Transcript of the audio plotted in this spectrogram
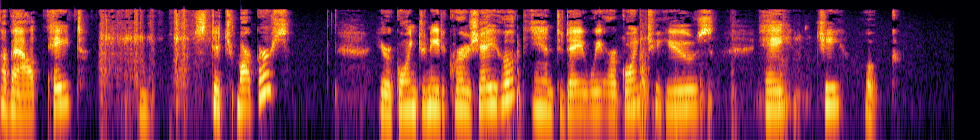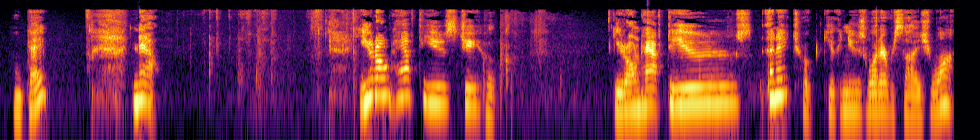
about eight stitch markers. You're going to need a crochet hook, and today we are going to use a G hook. Okay? Now, you don't have to use G-hook. You don't have to use an H-hook. You can use whatever size you want.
